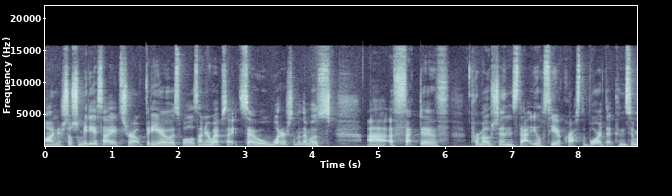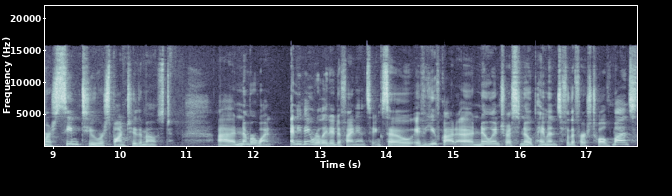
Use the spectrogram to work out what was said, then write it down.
on your social media sites, throughout video, as well as on your website. So, what are some of the most uh, effective promotions that you'll see across the board that consumers seem to respond to the most? Uh, number one, anything related to financing. So if you've got a no interest, no payments for the first 12 months,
